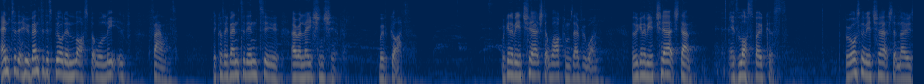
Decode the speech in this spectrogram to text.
enter, the, who've entered this building lost but will leave found because they've entered into a relationship with God. We're going to be a church that welcomes everyone. We're going to be a church that is lost focused. We're also going to be a church that knows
